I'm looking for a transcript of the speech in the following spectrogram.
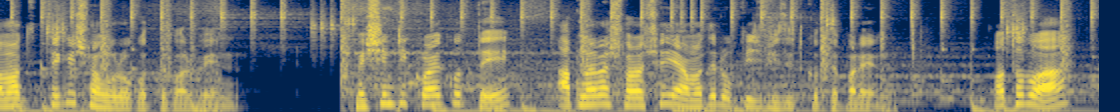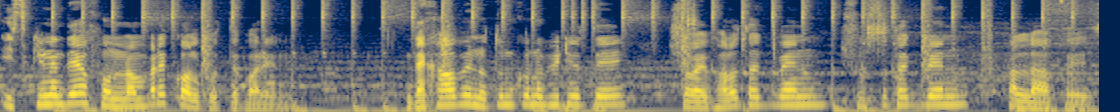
আমাদের থেকে সংগ্রহ করতে পারবেন। মেশিনটি ক্রয় করতে আপনারা সরাসরি আমাদের অফিস ভিজিট করতে পারেন, অথবা স্ক্রিনে দেওয়া ফোন নম্বরে কল করতে পারেন। দেখা হবে নতুন কোনো ভিডিওতে সবাই ভালো থাকবেন, সুস্থ থাকবেন। আল্লাহ হাফেজ।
